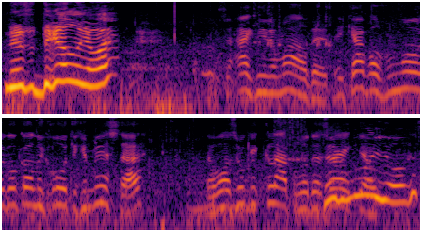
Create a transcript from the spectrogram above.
Dit is een drill, jongen. Het is echt niet normaal dit. Ik heb al vanmorgen ook al een grote gemist hè. Dat was ook een klepper, dat Dit zei is ik mooi, jou. Joris.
